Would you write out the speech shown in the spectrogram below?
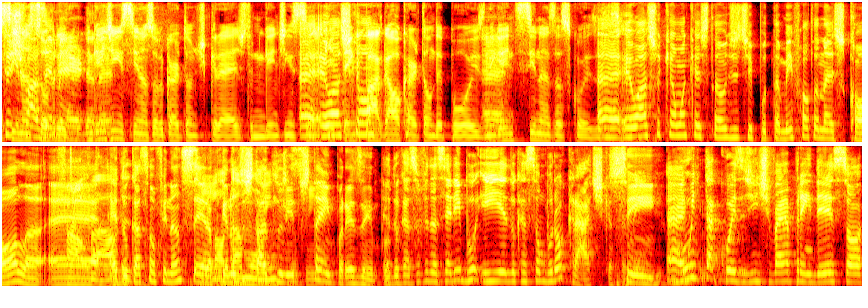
te de ensina fazer sobre, merda, Ninguém né? te ensina sobre cartão de crédito, ninguém te ensina É, que tem que que é um- pagar o cartão depois, ninguém te ensina essas coisas. É, sabe? eu acho que é uma questão de, tipo, também falta na escola é, Falta. educação financeira. Sim. porque nos Estados muito, Unidos sim. tem, por exemplo. Educação financeira e, e educação burocrática também. Sim, é. Muita coisa a gente vai aprender só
